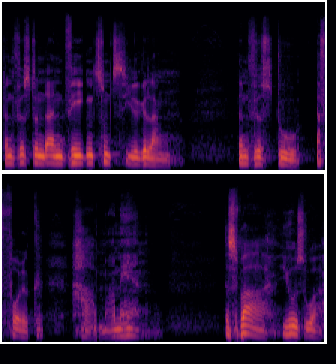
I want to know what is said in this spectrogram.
Dann wirst du in deinen Wegen zum Ziel gelangen. Dann wirst du Erfolg haben. Amen. Das war Josua.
